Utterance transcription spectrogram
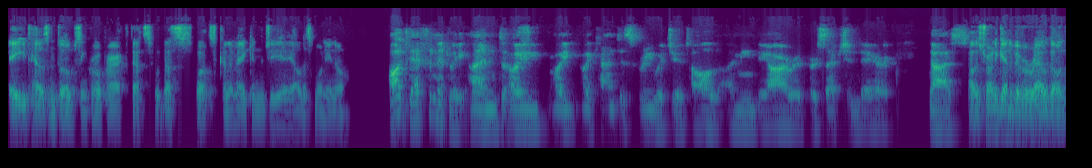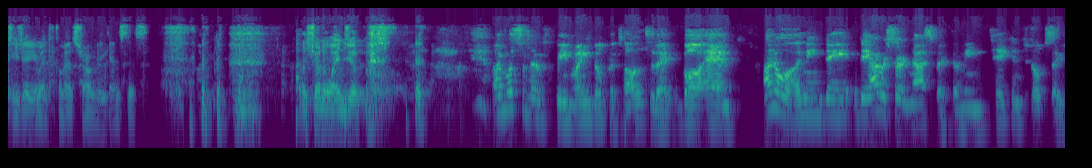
eighty thousand Dubs in Croke Park, that's what that's what's kind of making the GA all this money, you know. Oh, definitely, and I, I I can't disagree with you at all. I mean, there are a perception there that I was trying to get a bit of a row going, TJ. You meant to come out strongly against this. I was trying to wind you up. I mustn't have been wound up at all today. But um, I know, I mean, they, they are a certain aspect. I mean, taking the Dubs out of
